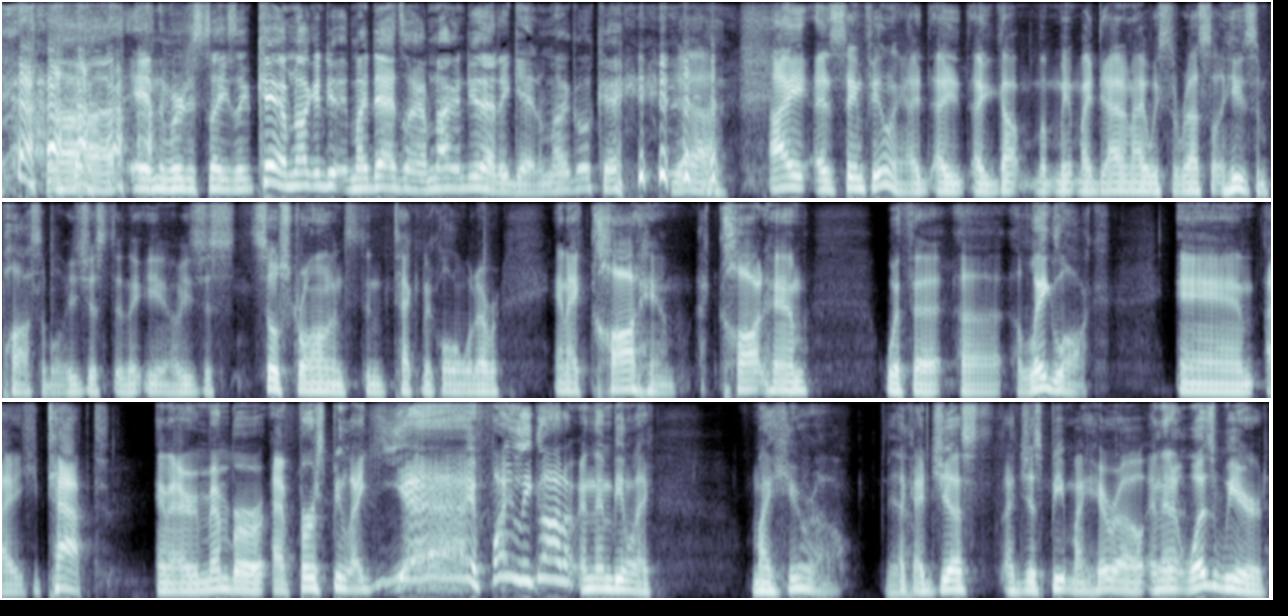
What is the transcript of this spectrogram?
uh, and we're just like he's like, okay, I'm not gonna do it. My dad's like, I'm not gonna do that again. I'm like, okay, yeah, I same feeling. I I, I got my, my dad and I used to wrestle. He's impossible. He's just you know he's just so strong and, and technical and whatever. And I caught him. I caught him with a a, a leg lock, and I he tapped. And I remember at first being like, "Yeah, I finally got him," and then being like, "My hero." Like I just I just beat my hero, and then it was weird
